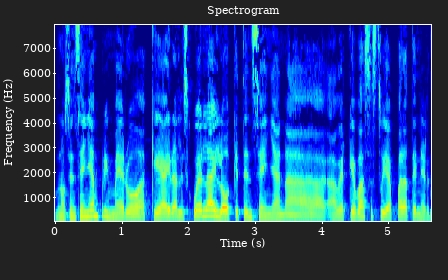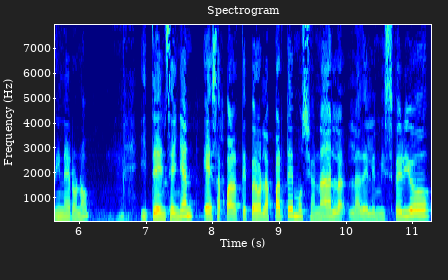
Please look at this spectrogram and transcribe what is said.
nos enseñan primero a que a ir a la escuela y luego que te enseñan a, a ver qué vas a estudiar para tener dinero, ¿no? Y te enseñan esa parte, pero la parte emocional, la del hemisferio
